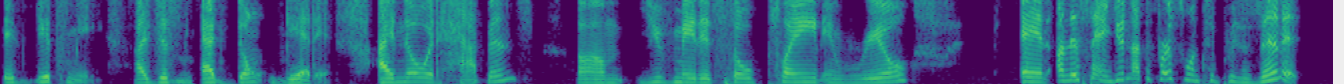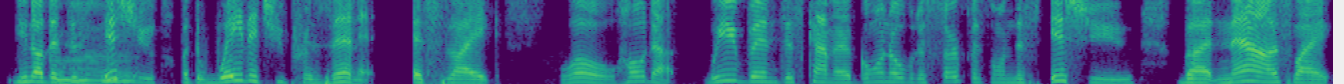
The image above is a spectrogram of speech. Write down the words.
it gets me. I just mm-hmm. I don't get it. I know it happens. Um, you've made it so plain and real, and understand you're not the first one to present it. You know that this mm-hmm. issue, but the way that you present it it's like, whoa, hold up. We've been just kind of going over the surface on this issue, but now it's like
